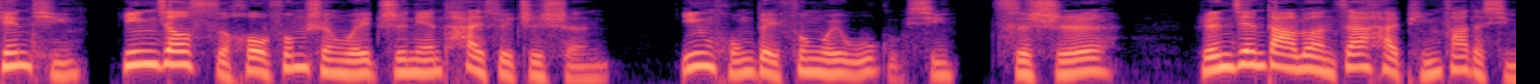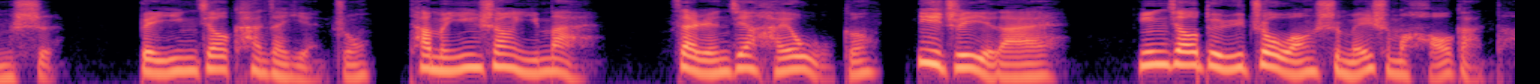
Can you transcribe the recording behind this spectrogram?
天庭，殷郊死后，封神为执年太岁之神，殷红被封为五谷星。此时，人间大乱，灾害频发的形势被殷郊看在眼中。他们殷商一脉在人间还有五更。一直以来，殷郊对于纣王是没什么好感的，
